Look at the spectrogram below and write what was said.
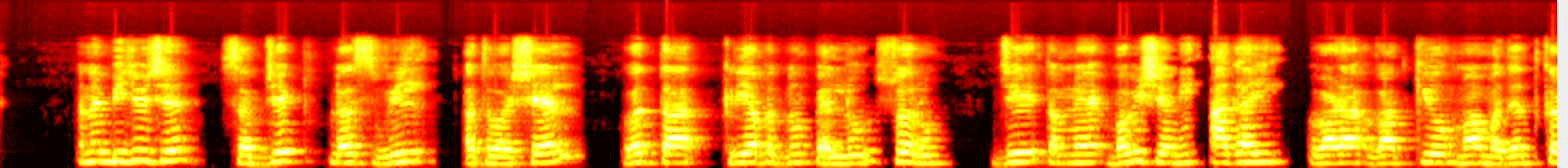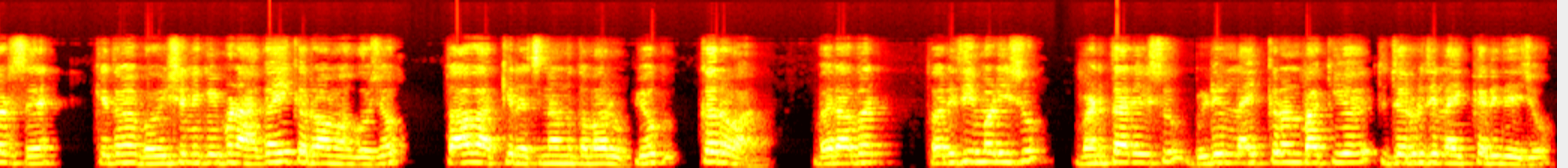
અને બીજું છે સબ્જેક્ટ પ્લસ વિલ અથવા શેલ વત્તા ક્રિયાપદનું પહેલું સ્વરૂપ, જે તમને ભવિષ્યની આગાહી વાળા વાક્યોમાં મદદ કરશે કે તમે ભવિષ્યની કોઈ પણ આગાહી કરવા માંગો છો, તો આ વાક્ય રચનાનો તમારો ઉપયોગ કરવાનો. બરાબર? ફરીથી મળીશું, ભણતા રહીશું વીડિયો લાઇક કરવાનું બાકી હોય તો જરૂરથી લાઇક કરી દેજો.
